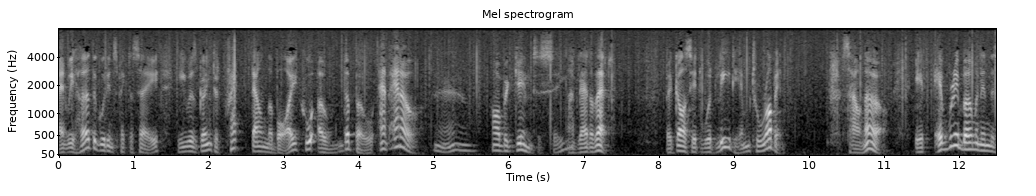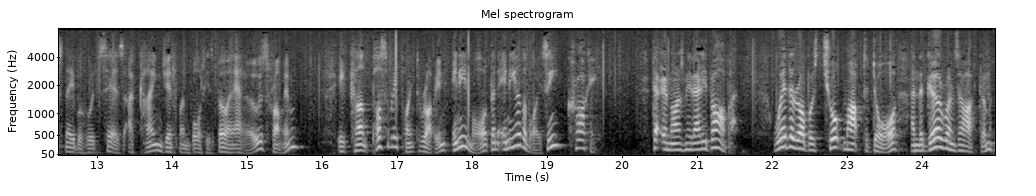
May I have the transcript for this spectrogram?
And we heard the good inspector say he was going to track down the boy who owned the bow and arrow. Yeah, I begin to see. I'm glad of that, because it would lead him to Robin. So now, if every bowman in this neighborhood says a kind gentleman bought his bow and arrows from him, it can't possibly point to Robin any more than any other boy, see? Crocky. That reminds me of Ali Baba. Where the robbers chalk marked a door and the girl runs after them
